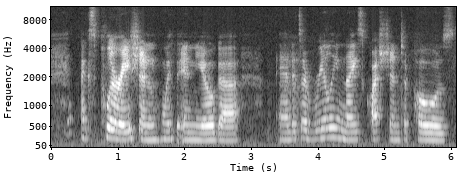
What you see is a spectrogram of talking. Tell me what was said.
exploration within yoga. And it's a really nice question to pose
